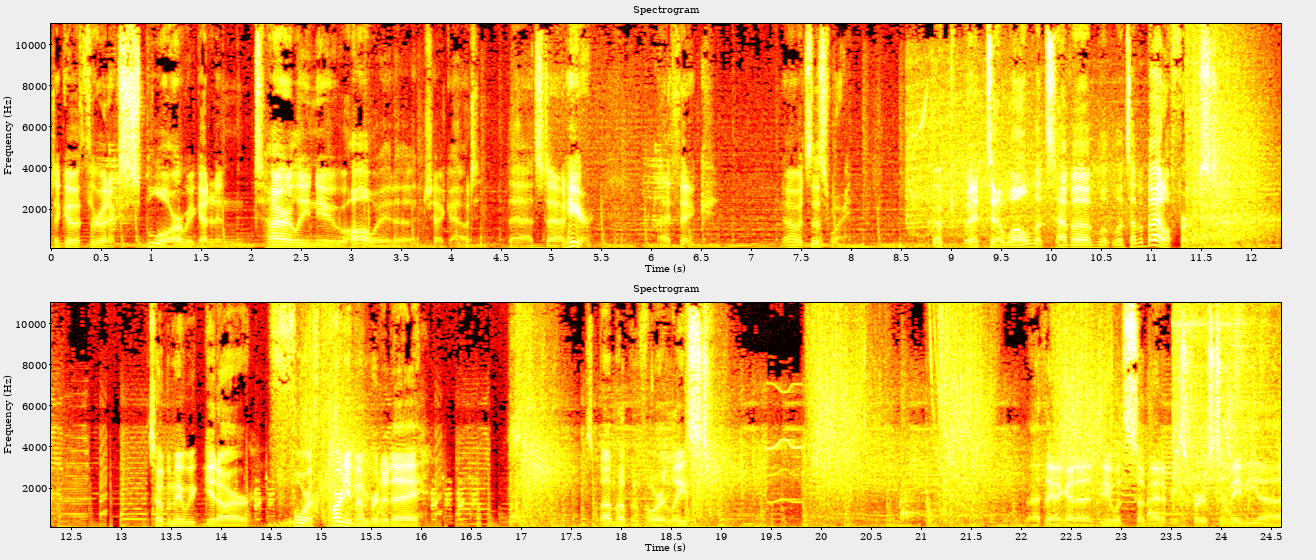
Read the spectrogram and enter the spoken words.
to go through and explore. We got an entirely new hallway to check out. That's down here, I think. No, it's this way. Okay, but, uh, well, let's have a let's have a battle first. Hoping maybe we could get our fourth party member today. That's what I'm hoping for, at least. I think I gotta deal with some enemies first to maybe uh,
